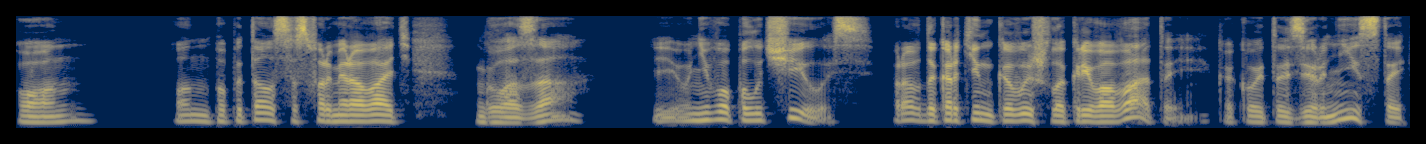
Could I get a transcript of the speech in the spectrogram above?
он. Он попытался сформировать глаза, и у него получилось. Правда, картинка вышла кривоватой, какой-то зернистой,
